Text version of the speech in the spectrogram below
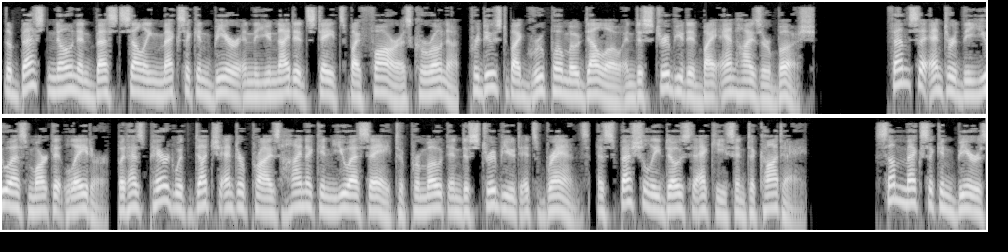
The best known and best-selling Mexican beer in the United States by far is Corona, produced by Grupo Modelo and distributed by Anheuser-Busch. FEMSA entered the U.S. market later, but has paired with Dutch enterprise Heineken USA to promote and distribute its brands, especially Dos Equis and Tecate. Some Mexican beers,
